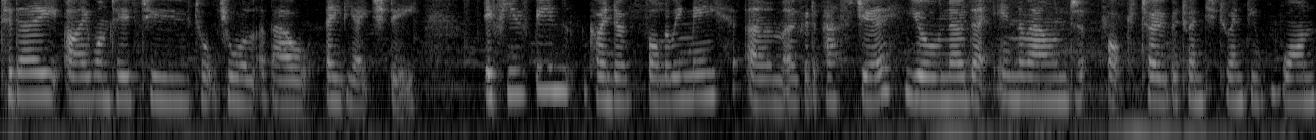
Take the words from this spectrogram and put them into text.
today I wanted to talk to you all about ADHD. If you've been kind of following me um, over the past year, you'll know that in around October 2021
